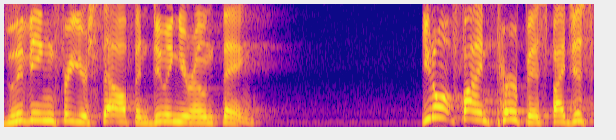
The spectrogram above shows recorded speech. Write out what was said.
living for yourself and doing your own thing. You don't find purpose by just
